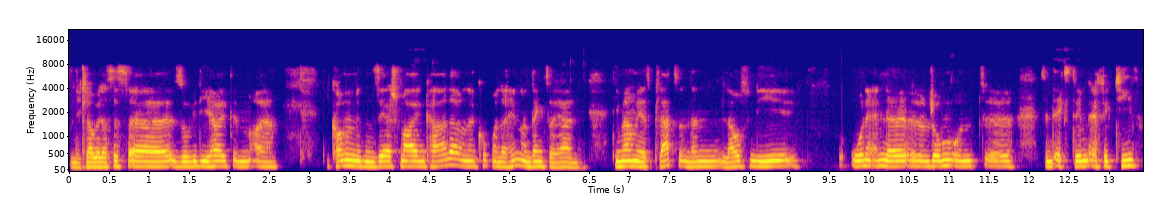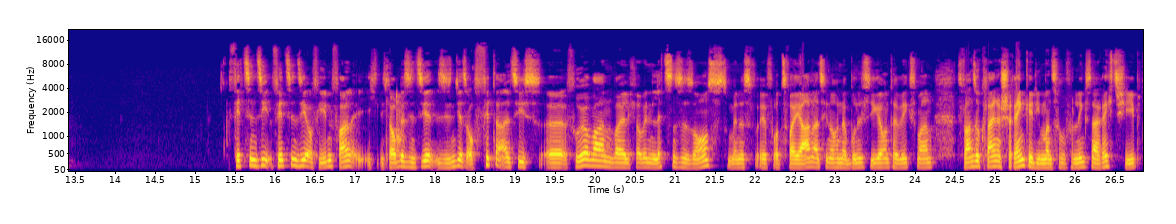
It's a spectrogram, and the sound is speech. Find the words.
Und ich glaube, das ist äh, so, wie die halt im, äh, die kommen mit einem sehr schmalen Kader und dann guckt man da hin und denkt so, ja, die machen mir jetzt Platz und dann laufen die ohne Ende rum und äh, sind extrem effektiv. Fit sind sie, fit sind sie auf jeden Fall. Ich, ich glaube, sind sie, sie sind jetzt auch fitter, als sie es äh, früher waren, weil ich glaube, in den letzten Saisons, zumindest vor zwei Jahren, als sie noch in der Bundesliga unterwegs waren, es waren so kleine Schränke, die man so von links nach rechts schiebt.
